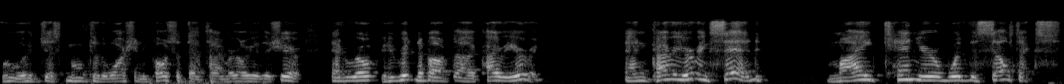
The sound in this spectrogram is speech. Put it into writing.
who had just moved to the Washington Post at that time earlier this year, had wrote he written about uh, Kyrie Irving, and Kyrie Irving said, "My tenure with the Celtics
